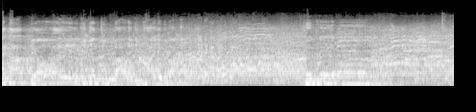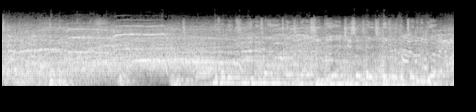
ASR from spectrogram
นะครับ เดี๋ยวให้คิมยังจุงกล่าอะไรทิ้งท้ายเลยดีกว่าครับ 네네 어... ย.아무 사고อ이항상 잘 진행할 수 있게 질서를 잘 지켜주셔서 감사드리고 요.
